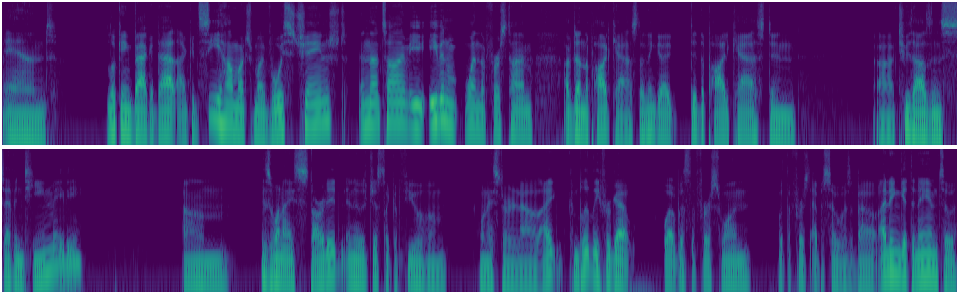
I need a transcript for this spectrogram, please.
and looking back at that, I could see how much my voice changed in that time. E- even when the first time I've done the podcast, I think I did the podcast in uh, 2017, maybe. Um, is when I started, and it was just like a few of them when I started out. I completely forget what was the first one, what the first episode was about. I didn't get the name to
